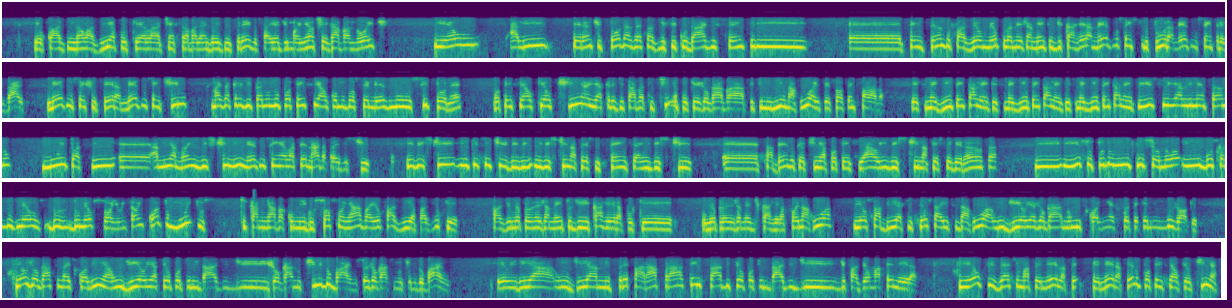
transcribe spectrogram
eu quase não havia, porque ela tinha que trabalhar em dois empregos, saía de manhã, chegava à noite, e eu ali, perante todas essas dificuldades, sempre é, tentando fazer o meu planejamento de carreira, mesmo sem estrutura, mesmo sem empresário, mesmo sem chuteira, mesmo sem time, mas acreditando no potencial, como você mesmo citou, né? Potencial que eu tinha e acreditava que tinha, porque jogava pequenininho na rua e o pessoal sempre falava: esse neguinho tem talento, esse neguinho tem talento, esse neguinho tem talento. E isso ia alimentando muito assim é, a minha mãe investir em mim mesmo sem ela ter nada para investir. Investir em que sentido? Investir na persistência, investir é, sabendo que eu tinha potencial, investir na perseverança. E, e, isso tudo me impulsionou em busca dos meus, do, do meu sonho. Então, enquanto muitos que caminhava comigo só sonhava, eu fazia. Fazia o quê? Fazia o meu planejamento de carreira, porque o meu planejamento de carreira foi na rua e eu sabia que se eu saísse da rua, um dia eu ia jogar numa escolinha que foi Pequeninos do Jockey. Se eu jogasse na escolinha, um dia eu ia ter oportunidade de jogar no time do bairro. Se eu jogasse no time do bairro, eu iria um dia me preparar para, quem sabe, ter oportunidade de, de fazer uma peneira. Se eu fizesse uma peneira, peneira, pelo potencial que eu tinha,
